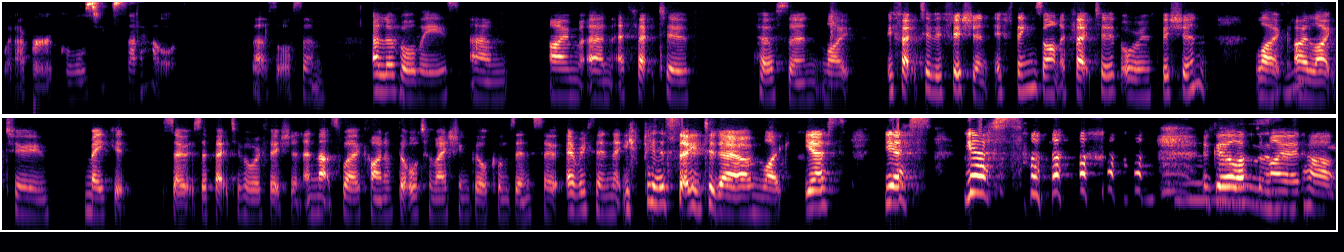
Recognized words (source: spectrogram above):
whatever goals you've set out. That's awesome. I love all these. Um, I'm an effective person, like effective, efficient. If things aren't effective or efficient, like mm-hmm. I like to make it so it's effective or efficient. And that's where kind of the automation bill comes in. So everything that you've been saying today, I'm like, yes, yes, yes. a girl after my own heart.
